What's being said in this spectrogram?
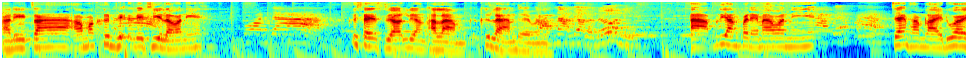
อาดีจ้าเอามาขึ้นเวทีแล้ววันนี้บอลจ้าคือใส่เสื้อเหลืองอลามคือร้านแถววันอาบนี้น้ำเดี๋ยวเหรอเด้อนี่อาบเรียงไปไหนมาวันนี้ อาบแล้วค่ะ แจ้งทำลายด้วย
